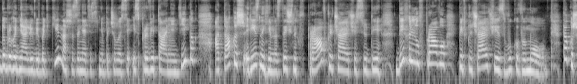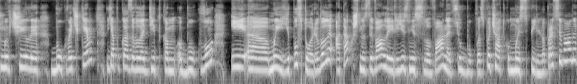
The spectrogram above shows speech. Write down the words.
Доброго дня, любі батьки! Наше заняття сьогодні почалося із привітання діток, а також різних гімнастичних вправ, включаючи сюди дихальну вправу, підключаючи звукову мову. Також ми вчили буквочки. Я показувала діткам букву, і е, ми її повторювали, а також називали різні слова на цю букву. Спочатку ми спільно працювали,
